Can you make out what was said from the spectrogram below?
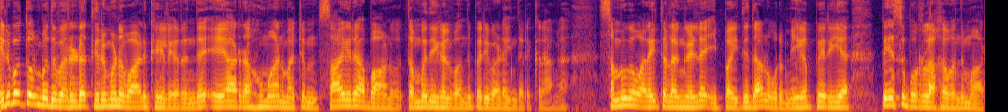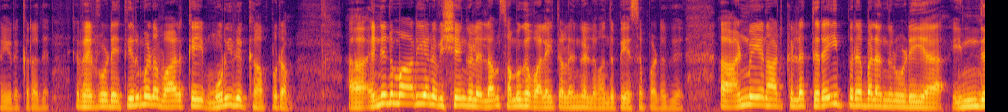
இருபத்தொன்பது வருட திருமண வாழ்க்கையில் இருந்து ஏஆர் ரஹ்மான் மற்றும் சாயிரா பானு தம்பதிகள் வந்து பிரிவடைந்திருக்கிறாங்க. சமூக வலைத்தளங்களில் இப்போ இதுதான் ஒரு மிகப்பெரிய பேசு பொருளாக வந்து மாறியிருக்கிறது. இவர்களுடைய திருமண வாழ்க்கை முறிவுக்கு அப்புறம் என்னென்ன மாதிரியான விஷயங்கள் எல்லாம் சமூக வலைத்தளங்களில் வந்து பேசப்படுது? அண்மைய நாட்களில் திரை பிரபலங்களுடைய இந்த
